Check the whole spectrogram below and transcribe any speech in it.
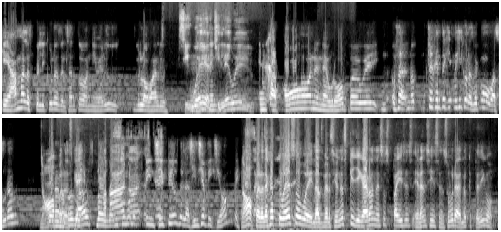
que ama las películas del santo a nivel global, güey. Sí, güey, En- Chile, güey. En Japón, en Europa, güey. O sea, no, mucha gente aquí en México las ve como basura, güey. No, pero, pero, en es otros que lados los ven Ah, como no, los es que- principios de la ciencia ficción, güey. No, pero deja tú eso, güey. Las versiones que llegaron a esos países eran sin censura, es lo que te digo.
